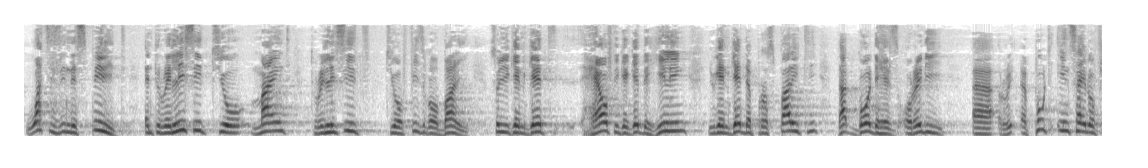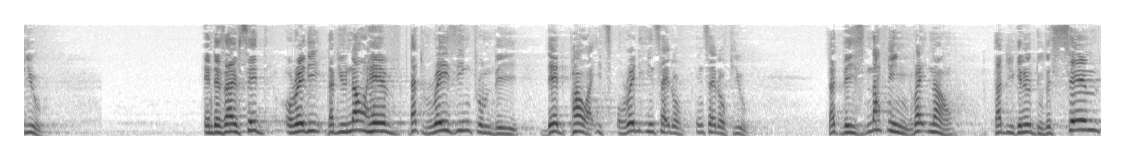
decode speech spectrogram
what is in the spirit and to release it to your mind, to release it to your physical body. So you can get health, you can get the healing, you can get the prosperity that God has already uh, re- uh, put inside of you. And as I've said already, that you now have that raising from the dead power, it's already inside of, inside of you. That there is nothing right now that you cannot do. The same,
